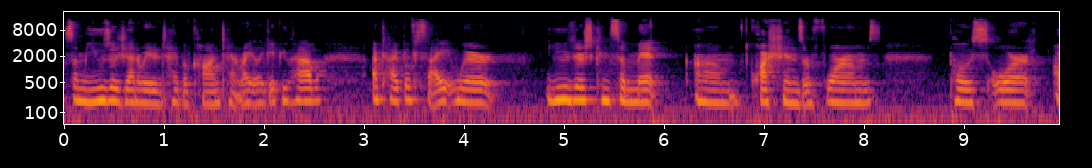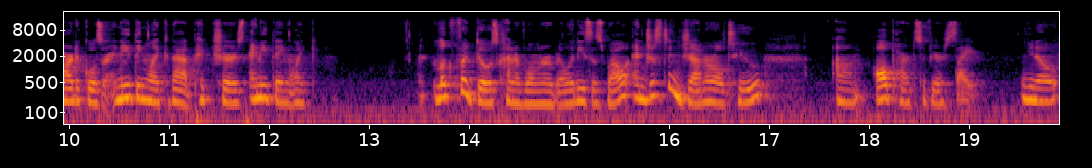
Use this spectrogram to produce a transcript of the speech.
some user generated type of content right? Like if you have a type of site where users can submit um, questions or forums posts or articles or anything like that, pictures, anything like look for those kind of vulnerabilities as well. And just in general too um, all parts of your site you know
